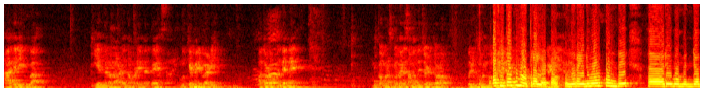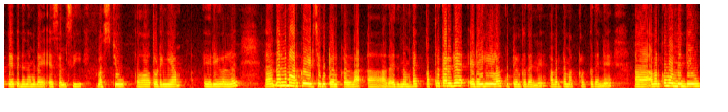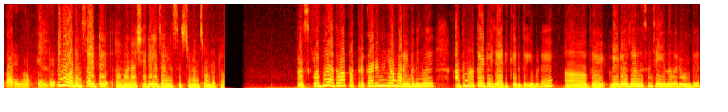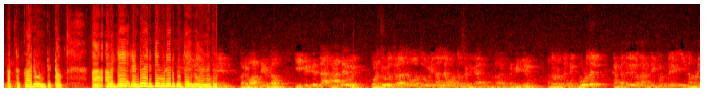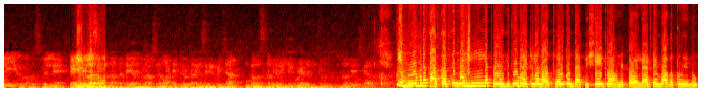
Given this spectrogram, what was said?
ആദരിക്കുക എന്നുള്ളതാണ് നമ്മുടെ ഇന്നത്തെ മുഖ്യ പരിപാടി അതോടൊപ്പം തന്നെ മുക്കം പ്രസ് ക്ലബിനെ സംബന്ധിച്ചിടത്തോളം ഒരു കുടുംബം റഫീഖാക്ക് മാത്രമല്ല കേട്ടോ. ഒന്ന് റെയിനുമോൾക്കും ഉണ്ട്. ഒരു മൊമെന്റ് ഒക്കെ പിന്നെ നമ്മുടെ S L C plus two തുടങ്ങിയ ഏരിയകളിൽ നല്ല മാർക്ക് മേടിച്ച കുട്ടികൾക്കുള്ള അതായത് നമ്മുടെ പത്രക്കാരുടെ ഇടയിലുള്ള കുട്ടികൾക്ക് തന്നെ അവരുടെ മക്കൾക്ക് തന്നെ അവർക്ക് മൊമെന്റെയും കാര്യങ്ങളൊക്കെ ഉണ്ട്. ഇനി ഓഡിയൻസ് ആയിട്ട് മണാശ്ശേരിയിലെ ജേർണലിസ്റ്റ് സ്റ്റുഡൻസും ഉണ്ട് കേട്ടോ. പ്രസ് ക്ലബ്ബ് അഥവാ പത്രക്കാരെന്ന് ഞാൻ പറയുമ്പോൾ നിങ്ങൾ അത് മാത്രമായിട്ട് വിചാരിക്കരുത്. ഇവിടെ വീഡിയോ ജേർണലിസം ചെയ്യുന്നവരും ഉണ്ട് പത്രക്കാരും ഉണ്ട് കേട്ടോ അവരുടെ രണ്ടുപേരുടെയും കൂടെ ഒരു കൂട്ടായ്മയാണിത്. ഒരു വാർത്തയുണ്ടാവും. ഈ കിട്ടുന്ന ആദരവ് കുറച്ചുകൂടി ഉത്തരവാദിത്തബോധത്തോടുകൂടി നല്ല ഫോട്ടോസ് എടുക്കാൻ ശ്രമിക്കണം അതോടൊപ്പം തന്നെ കൂടുതൽ കണ്ടെത്തലുകൾ നടത്തിക്കൊണ്ട് ഈ നമ്മുടെ ഈ റിവർ ഫെസ്റ്റിവലിന് വേണ്ടിയുള്ള ശ്രമം നടത്തട്ടെ അതിനുള്ള അവസരമാകട്ടെ ഇത്തരം ചടങ്ങ് സംഘടിപ്പിച്ച മുഖ്യമന്ത്രി ഒരിക്കൽ കൂടി അഭിനന്ദിച്ചുകൊണ്ട് ഇന്ന് നമ്മുടെ കാക്കാക്ക് നല്ല പുളകിതമായിട്ടുള്ള വാക്കുകൾ കൊണ്ട് അഭിഷേകമാണ് കേട്ടോ എല്ലാവരുടെയും ഭാഗത്തു നിന്നും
